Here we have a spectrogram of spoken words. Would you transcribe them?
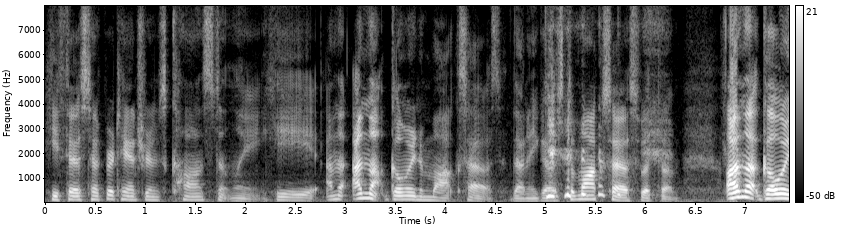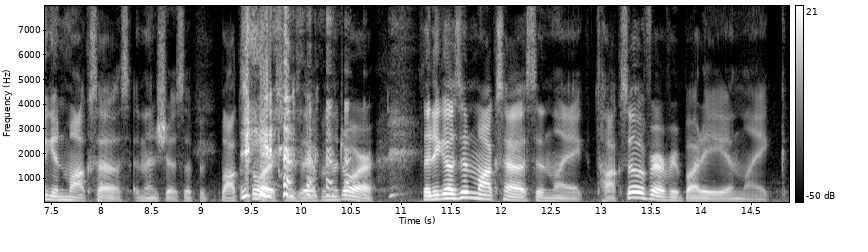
He throws temper tantrums constantly. He I'm not, I'm not going to Mok's house. Then he goes to Mok's house with them. I'm not going in Mok's house, and then shows up at Mok's door as soon as they open the door. Then he goes in Mok's house and like talks over everybody and like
